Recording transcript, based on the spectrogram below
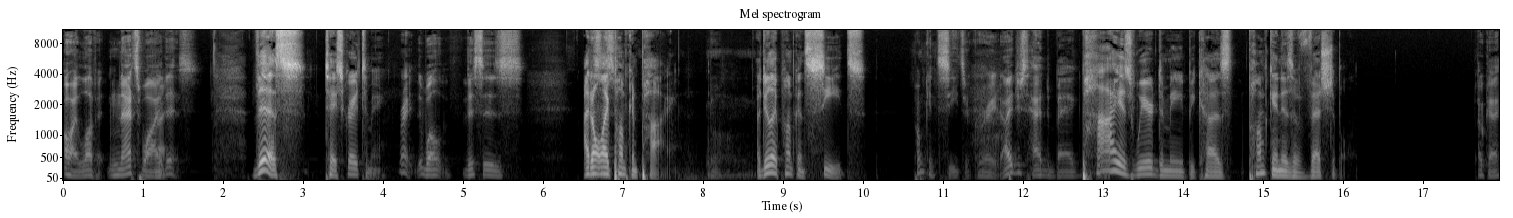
Oh, I love it, and that's why Right. this. This tastes great to me. Right. Well, this is I don't This like is- pumpkin pie. I do like pumpkin seeds. pumpkin seeds are great. I just had to bag. Pie is weird to me because pumpkin is a vegetable, Okay.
